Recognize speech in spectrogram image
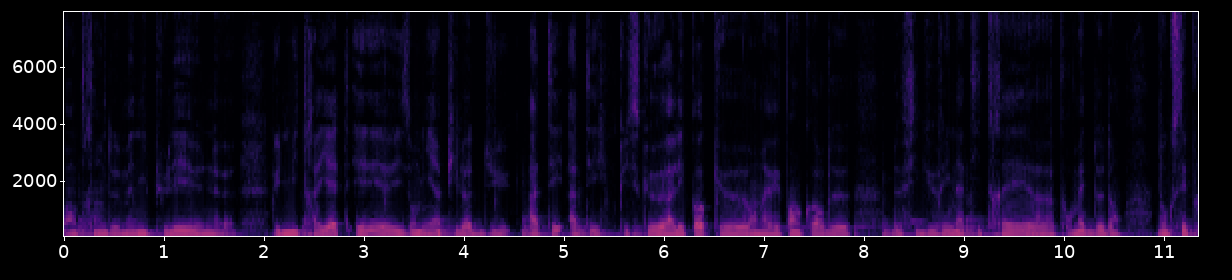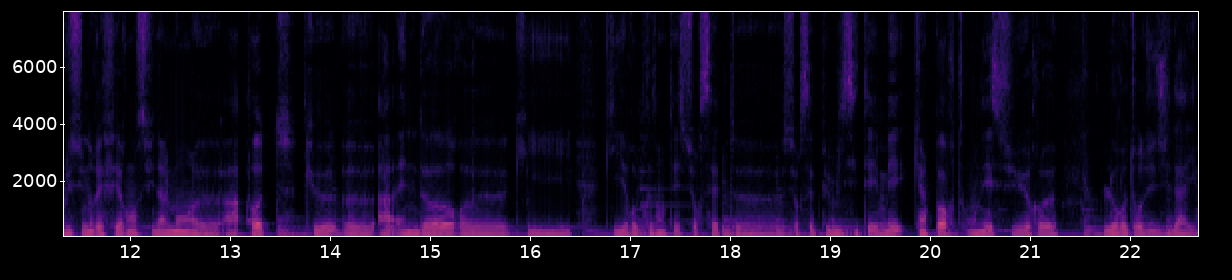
en train de manipuler une, une mitraillette et euh, ils ont mis un pilote du AT-AT puisque à l'époque on n'avait pas encore de, de figurines attitrées pour mettre dedans. Donc c'est plus une référence finalement à Hot que à Endor qui, est représenté sur cette, publicité, mais qu'importe, on est sur le retour du Jedi.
